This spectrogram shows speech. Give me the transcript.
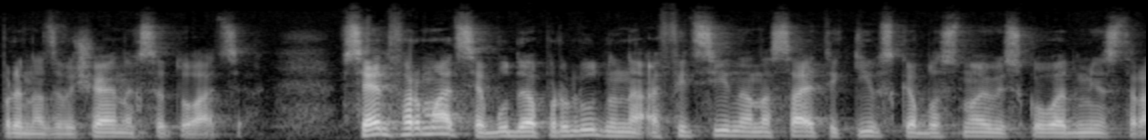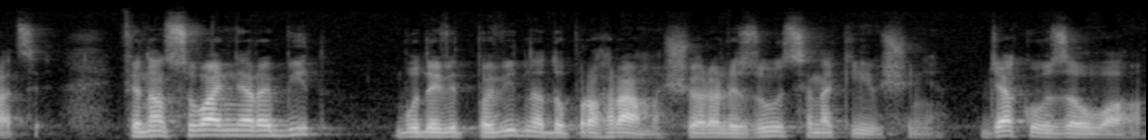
при надзвичайних ситуаціях. Вся інформація буде оприлюднена офіційно на сайті Київської обласної військової адміністрації. Фінансування робіт буде відповідно до програми, що реалізується на Київщині. Дякую за увагу.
